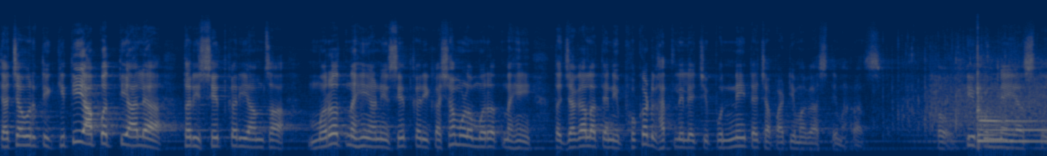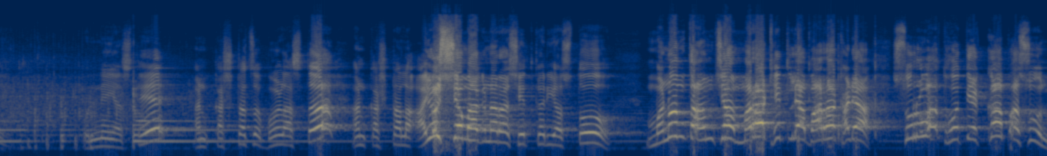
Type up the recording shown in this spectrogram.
त्याच्यावरती किती आपत्ती आल्या तरी शेतकरी आमचा मरत नाही आणि शेतकरी कशामुळं मरत नाही? तर जगाला त्यांनी फुकट घातलेल्याची पुण्यही त्याच्या पाठीमागं असते महाराज. हो ती पुण्यही असते. पुण्यही असते आणि कष्टाचं बळ असतं आणि कष्टाला आयुष्य मागणारा शेतकरी असतो. म्हणून तर आमच्या मराठीतल्या बारा खड्या सुरुवात होते क पासून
